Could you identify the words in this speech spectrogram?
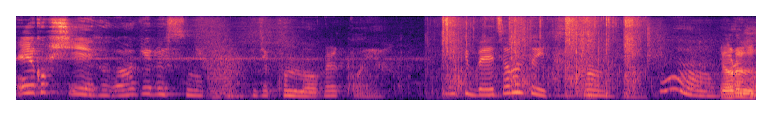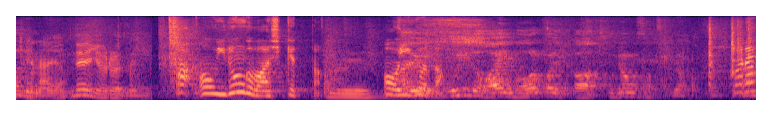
7시에 그거 하기로 했으니까 이제 곧 먹을 거야. 여기 매점도 있어. 우와. 열어도 되나요? 네 열어도 돼 아, 어 이런 거 맛있겠다. 음. 어 이거다. 아니, 우리도 와인 먹을 거니까 두 병 사, 두 병. 그래? 아,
